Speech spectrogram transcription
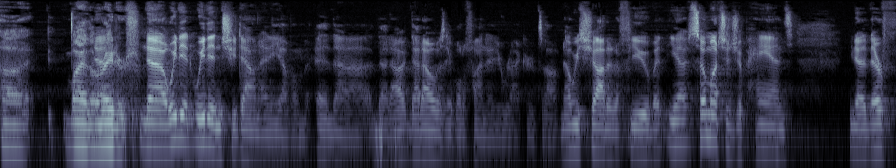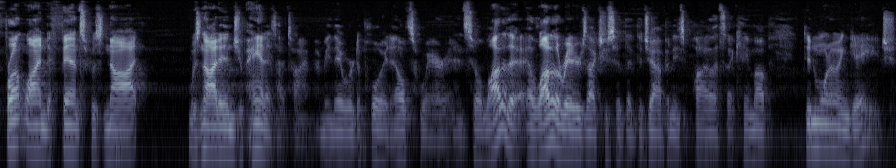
uh, by the no, raiders? No, we didn't. We didn't shoot down any of them, and uh, that I, that I was able to find any records of. Now we shot at a few, but you know, so much of Japan's, you know, their frontline defense was not was not in Japan at that time. I mean, they were deployed elsewhere, and so a lot of the a lot of the raiders actually said that the Japanese pilots that came up didn't want to engage,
